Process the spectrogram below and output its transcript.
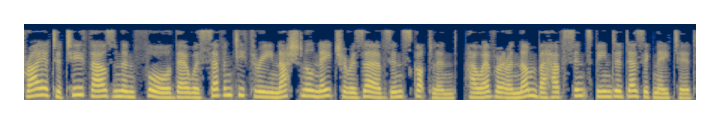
Prior to 2004 there were 73 national nature reserves in Scotland, however a number have since been de-designated.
